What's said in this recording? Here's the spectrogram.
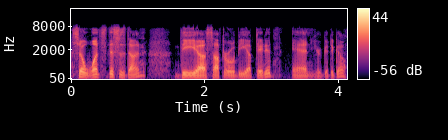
So once this is done, the uh, software will be updated and you're good to go.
